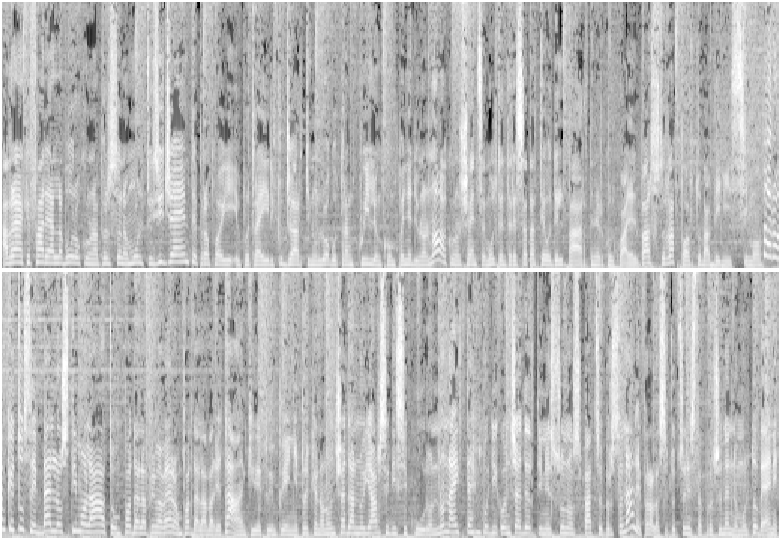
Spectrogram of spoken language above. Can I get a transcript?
Avrai a che fare al lavoro con una persona molto esigente, però poi potrai rifugiarti in un luogo tranquillo in compagnia di una nuova conoscenza molto interessata a te o del partner col quale il vostro rapporto va benissimo. Però anche tu sei bello stimolato un po' dalla primavera, un po' dalla varietà anche dei tuoi impegni, perché no, non c'è da annoiarsi di sicuro, non hai tempo di concederti nessuno spazio personale, però la situazione sta procedendo molto bene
